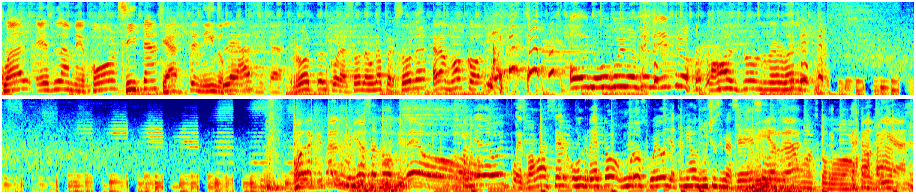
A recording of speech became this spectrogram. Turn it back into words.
¿Cuál es la mejor cita que has tenido? ¿Le has roto el corazón a una persona? Era moco. ¡Ay, no, güey! ¡Vas adentro! ¡Ay, no, me duele! Hola, ¿qué tal? Bienvenidos a un nuevo video. El día de hoy, pues vamos a hacer un reto, unos juegos. Ya teníamos mucho sin hacer eso, Sí, ¿verdad? teníamos como unos días.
